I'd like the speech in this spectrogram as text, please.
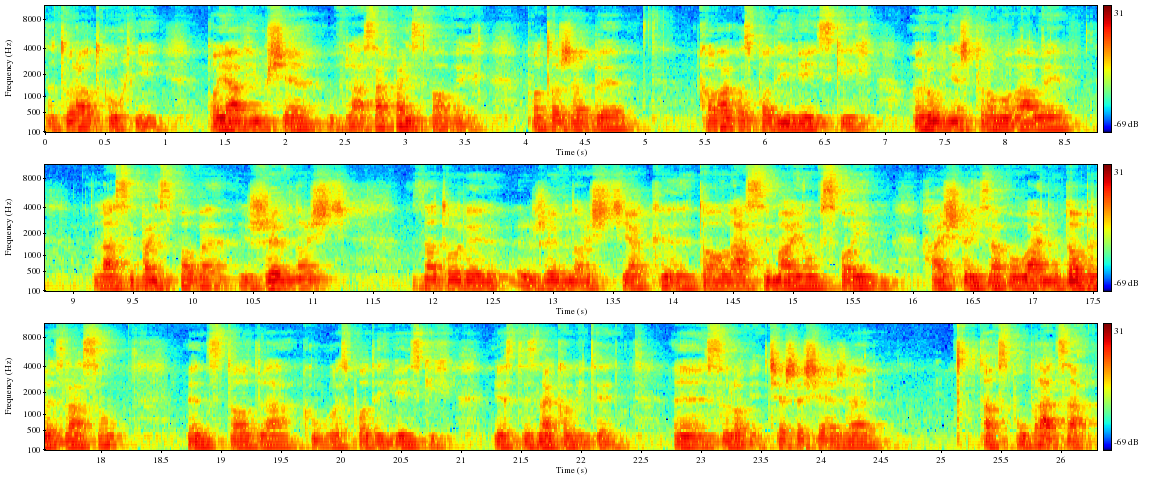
Natura od kuchni pojawił się w lasach państwowych po to, żeby koła gospodyń wiejskich również promowały lasy państwowe, żywność z natury, żywność jak y, to lasy mają w swoim haśle i zawołaniu, dobre z lasu, więc to dla kół gospodyń wiejskich jest znakomity y, surowiec. Cieszę się, że ta współpraca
